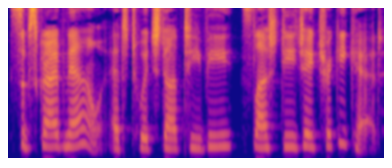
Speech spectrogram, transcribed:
Subscribe now at twitch.tv slash DJ Tricky Kid.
